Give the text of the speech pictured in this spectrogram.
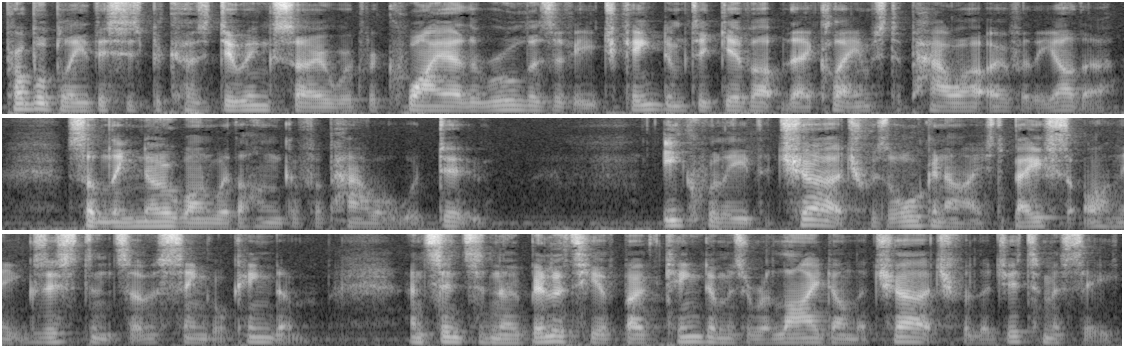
Probably this is because doing so would require the rulers of each kingdom to give up their claims to power over the other, something no one with a hunger for power would do. Equally, the church was organised based on the existence of a single kingdom, and since the nobility of both kingdoms relied on the church for legitimacy,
